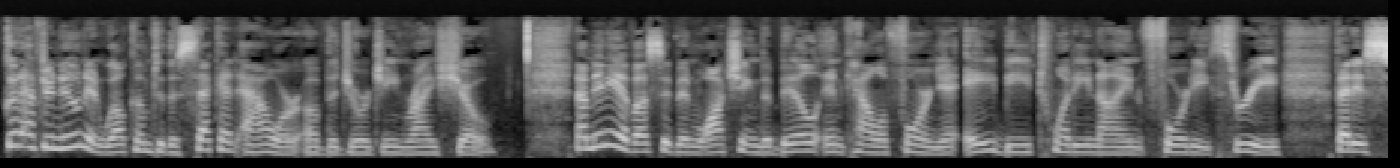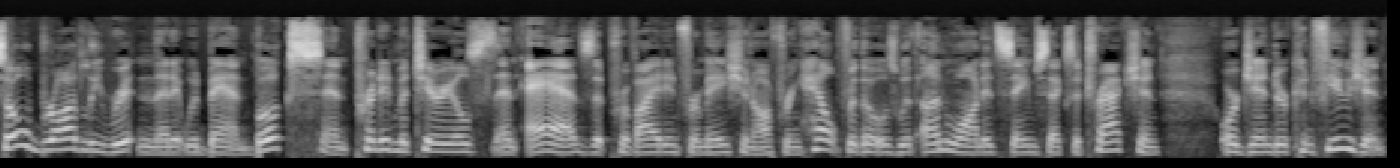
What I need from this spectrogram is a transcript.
Good afternoon and welcome to the second hour of the Georgene Rice Show. Now, many of us have been watching the bill in California, AB 2943, that is so broadly written that it would ban books and printed materials and ads that provide information offering help for those with unwanted same sex attraction or gender confusion,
